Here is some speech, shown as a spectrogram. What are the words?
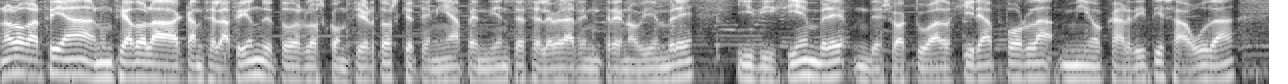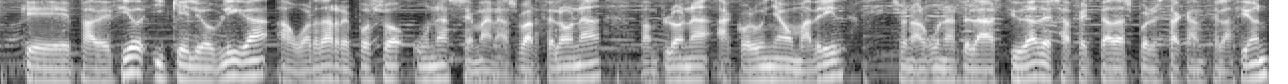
Manolo García ha anunciado la cancelación de todos los conciertos que tenía pendiente celebrar entre noviembre y diciembre de su actual gira por la miocarditis aguda que padeció y que le obliga a guardar reposo unas semanas. Barcelona, Pamplona, A Coruña o Madrid son algunas de las ciudades afectadas por esta cancelación.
